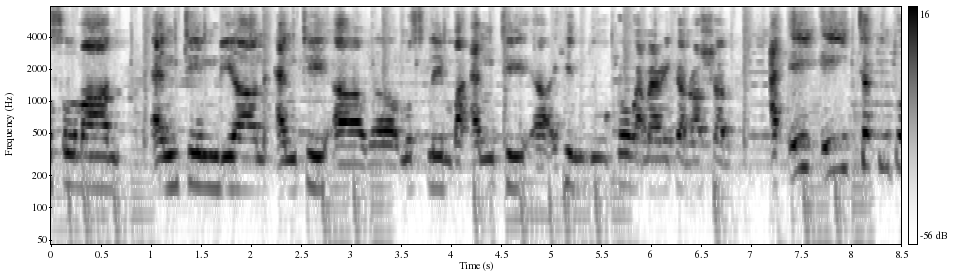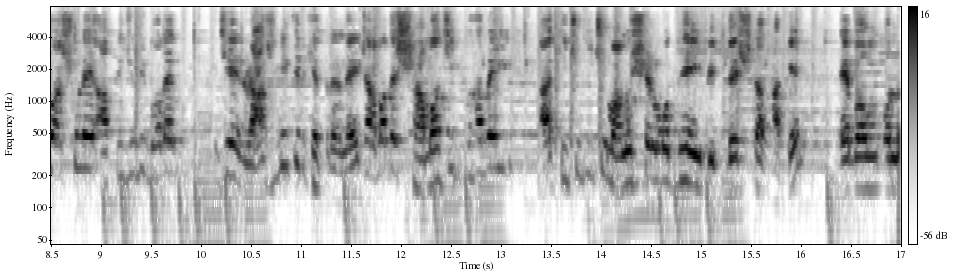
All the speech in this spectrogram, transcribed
মুসলমান অ্যান্টি ইন্ডিয়ান অ্যান্টি মুসলিম বা anti Hindu pro American Russian এই, এইটা কিন্তু আসলে আপনি যদি বলেন যে রাজনীতির ক্ষেত্রে না, এটা আমাদের সামাজিক ভাবেই কিছু কিছু মানুষের মধ্যে এই বিদ্বেষটা থাকে এবং অন্য,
